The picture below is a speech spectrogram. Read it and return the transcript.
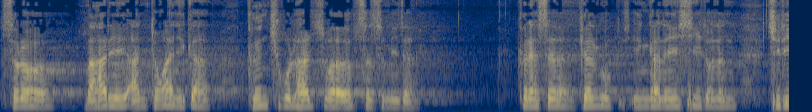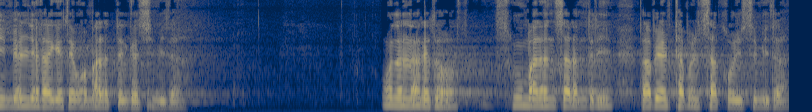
서로 말이 안 통하니까 건축을 할 수가 없었습니다. 그래서 결국 인간의 시도는 질이 멸렬하게 되고 말았던 것입니다. 오늘날에도 수많은 사람들이 바벨탑을 쌓고 있습니다.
